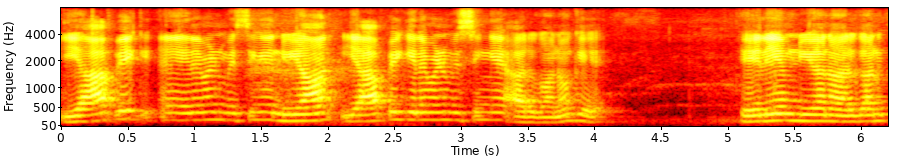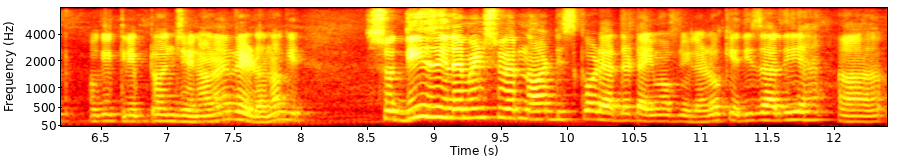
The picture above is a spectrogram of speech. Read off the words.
यहाँ पे एक uh, एलिमेंट मिसिंग है न्यून यहाँ पे एक एलिमेंट मिसिंग है argon okay helium neon argon okay krypton xenon and radon okay okay? So these elements were not discovered at the time of Newland. Okay these are the uh,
